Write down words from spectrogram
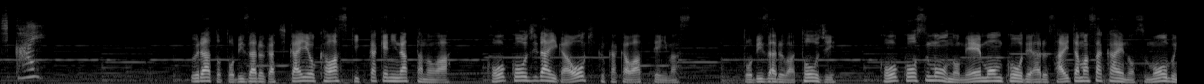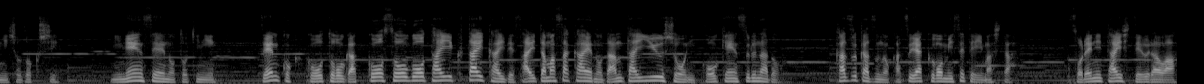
誓い。裏と翔猿が誓いを交わすきっかけになったのは高校時代が大きく関わっています。翔猿は当時高校相撲の名門校である埼玉栄の相撲部に所属し2年生の時に全国高等学校総合体育大会で埼玉栄の団体優勝に貢献するなど数々の活躍を見せていました。それに対して浦は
